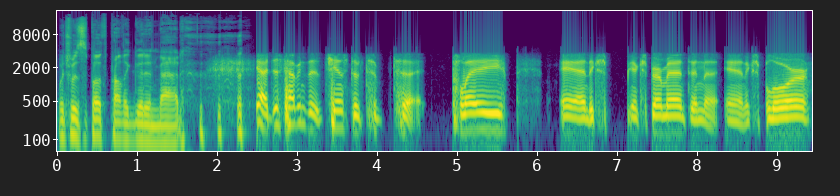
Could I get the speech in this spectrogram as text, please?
which was both probably good and bad. yeah, just having the chance to to, to play and ex- experiment and uh, and explore.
